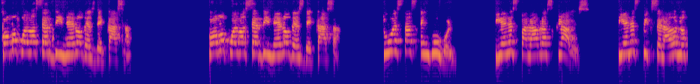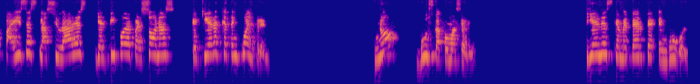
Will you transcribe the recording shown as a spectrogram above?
¿Cómo puedo hacer dinero desde casa? ¿Cómo puedo hacer dinero desde casa? Tú estás en Google, tienes palabras claves, tienes pixelados los países, las ciudades y el tipo de personas que quieres que te encuentren. No, busca cómo hacerlo. Tienes que meterte en Google.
